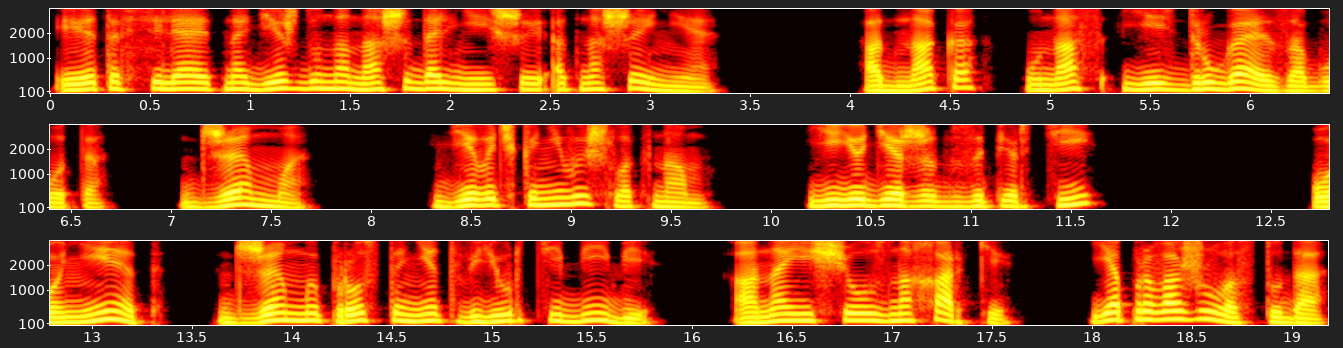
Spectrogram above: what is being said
и это вселяет надежду на наши дальнейшие отношения. Однако у нас есть другая забота — Джемма. Девочка не вышла к нам. Ее держат в заперти. О нет, Джеммы просто нет в юрте Биби. Она еще у знахарки. Я провожу вас туда,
